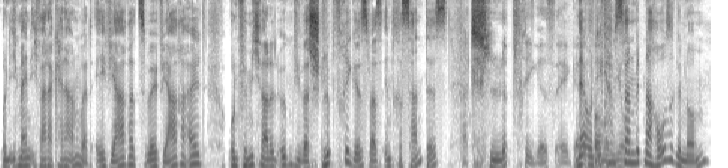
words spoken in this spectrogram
Und ich meine, ich war da, keine Ahnung, was, elf Jahre, zwölf Jahre alt. Und für mich war das irgendwie was Schlüpfriges, was Interessantes. Was Schlüpfriges, ey. Ja, und ich habe es dann mit nach Hause genommen.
